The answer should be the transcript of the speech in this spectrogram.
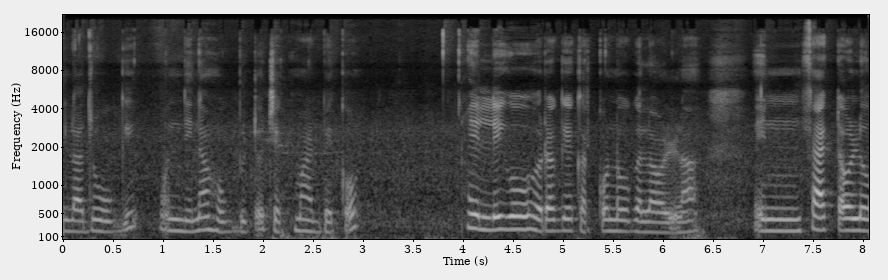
ಎಲ್ಲಾದರೂ ಹೋಗಿ ಒಂದಿನ ಹೋಗಿಬಿಟ್ಟು ಚೆಕ್ ಮಾಡಬೇಕು. ಎಲ್ಲಿಗೂ ಹೊರಗೆ ಕರ್ಕೊಂಡು ಹೋಗಲ್ಲ ಅವಳನ್ನ. ಇನ್ಫ್ಯಾಕ್ಟ್ ಅವಳು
